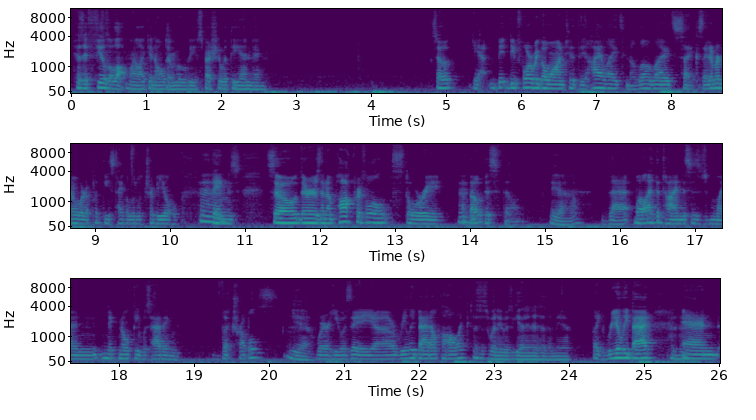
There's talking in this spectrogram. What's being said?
because it feels a lot more like an older movie, especially with the ending. So yeah, be before we go on to the highlights and the lowlights, because I never know where to put these type of little trivial things. So there's an apocryphal story about this film Yeah. that, well, at the time, this is when Nick Nolte was having the troubles, Yeah. where he was a uh, really bad alcoholic, This is when he was getting into them. Yeah. like really bad, and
